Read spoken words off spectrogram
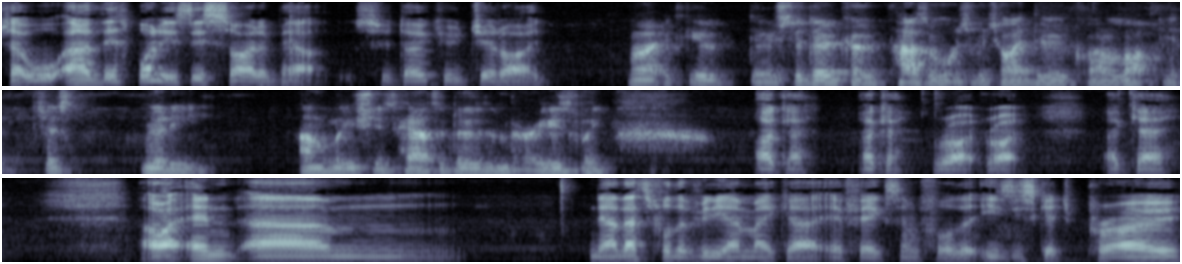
So uh, this what is this site about Sudoku Jedi? Right, if you do Sudoku puzzles, which I do quite a lot, it just really unleashes how to do them very easily. Okay. Okay. Right. Right. Okay. All right. And um, now that's for the Video Maker FX and for the Easy Sketch Pro.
